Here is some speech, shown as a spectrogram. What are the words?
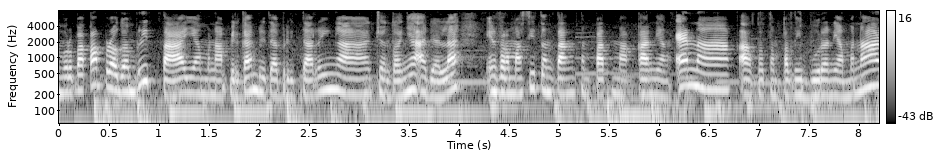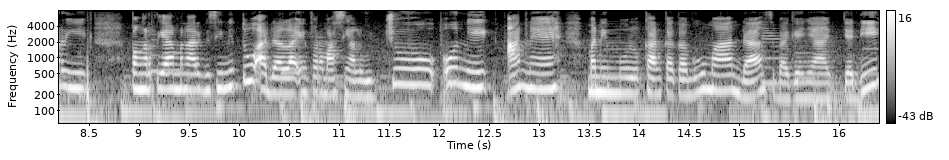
merupakan program berita yang menampilkan berita-berita ringan. Contohnya adalah informasi tentang tempat makan yang enak atau tempat liburan yang menarik. Pengertian menarik di sini tuh adalah informasi yang lucu, unik, aneh, menimbulkan kekaguman dan sebagainya. Jadi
